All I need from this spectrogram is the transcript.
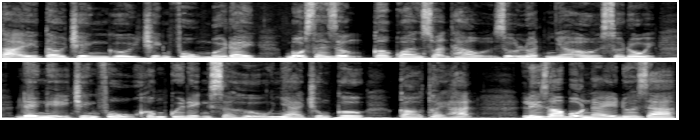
Tại tờ trình gửi chính phủ mới đây, Bộ Xây dựng, cơ quan soạn thảo dự luật nhà ở sửa đổi, đề nghị chính phủ không quy định sở hữu nhà trung cư có thời hạn. Lý do Bộ này đưa ra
